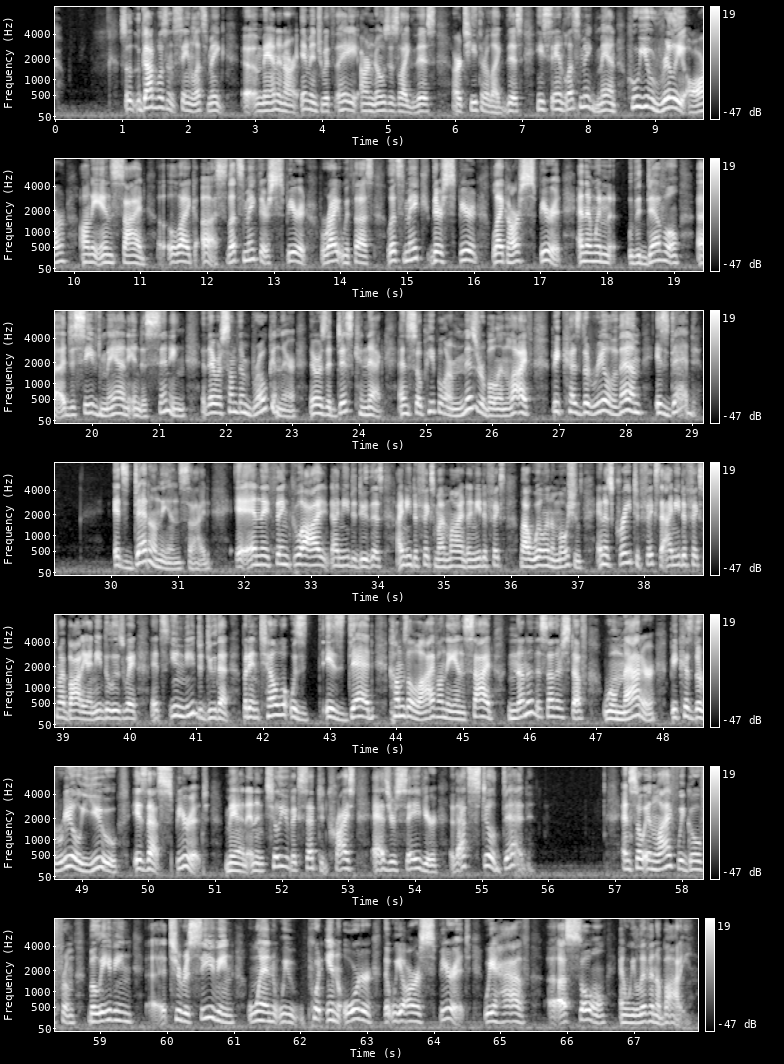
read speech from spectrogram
So God wasn't saying, let's make a man in our image with, hey, our nose is like this, our teeth are like this. He's saying, let's make man who you really are on the inside like us. Let's make their spirit right with us. Let's make their spirit like our spirit. And then when the devil uh, deceived man into sinning, there was something broken there. There was a disconnect. And so people are miserable in life because the real them is dead it's dead on the inside. And they think, well, I, I need to do this. I need to fix my mind. I need to fix my will and emotions. And it's great to fix that. I need to fix my body. I need to lose weight. It's you need to do that. But until what was is dead comes alive on the inside, none of this other stuff will matter because the real you is that spirit, man. And until you've accepted Christ as your Savior, that's still dead. And so in life, we go from believing uh, to receiving when we put in order that we are a spirit, we have a soul, and we live in a body.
